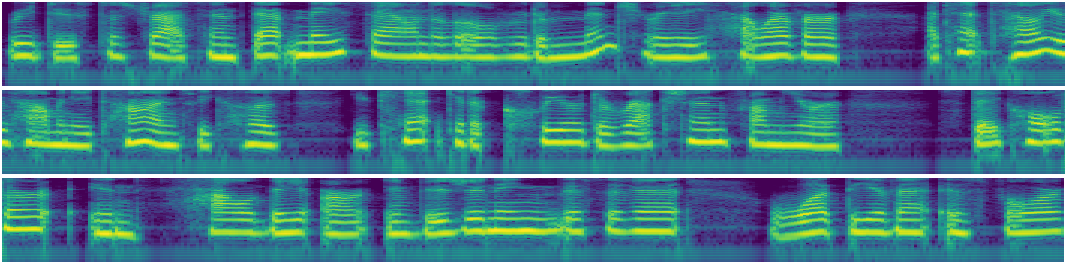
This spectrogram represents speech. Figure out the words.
reduce the stress. And that may sound a little rudimentary. However, I can't tell you how many times because you can't get a clear direction from your stakeholder in how they are envisioning this event, what the event is for.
